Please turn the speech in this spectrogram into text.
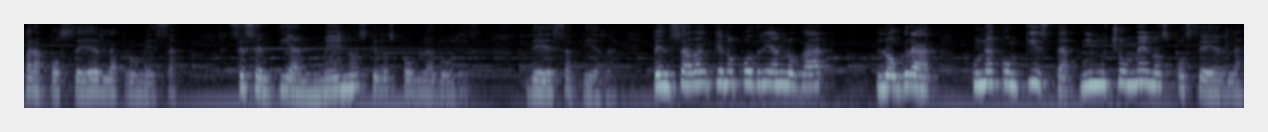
para poseer la promesa. Se sentían menos que los pobladores de esa tierra. Pensaban que no podrían lograr, lograr una conquista, ni mucho menos poseerla.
